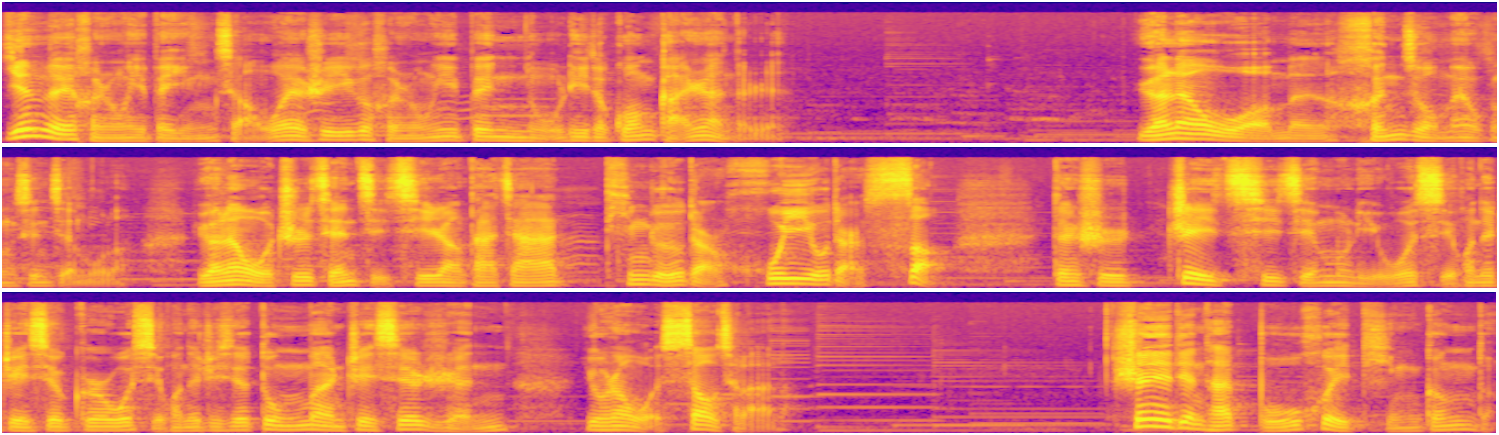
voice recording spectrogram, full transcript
因为很容易被影响，我也是一个很容易被努力的光感染的人。原谅我们很久没有更新节目了，原谅我之前几期让大家听着有点灰、有点丧。但是这期节目里，我喜欢的这些歌，我喜欢的这些动漫，这些人，又让我笑起来了。深夜电台不会停更的。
